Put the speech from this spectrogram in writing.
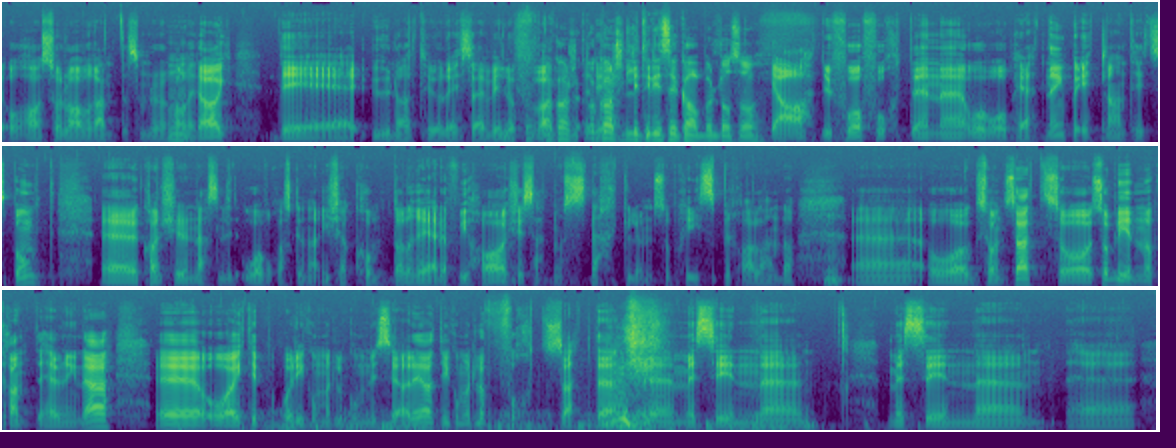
og ha så lav rente som du har i dag, det er unaturlig. så jeg vil jo forvente og kanskje, og kanskje litt risikabelt også? Ja, du får fort en uh, overopphetning på et eller annet tidspunkt. Eh, kanskje nesten litt overraskende at den ikke har kommet allerede, for vi har ikke sett noen sterk lønns- og prisspiral ennå. Mm. Eh, og sånn sett så, så, blir det nok renteheving der. Eh, og jeg tipper på de kommer til å kommunisere det, at de kommer til å fortsette eh, med sin, eh, med sin eh,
